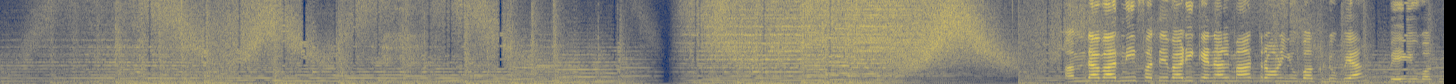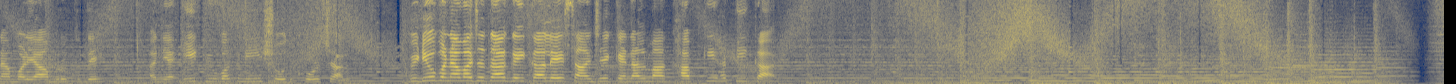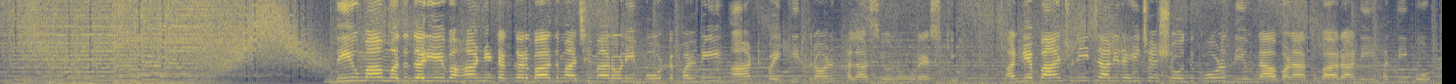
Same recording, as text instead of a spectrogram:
અમદાવાદની ફતેવાડી કેનાલમાં ત્રણ યુવક ડૂબ્યા. બે યુવકના મળ્યા મૃતદેહ. અન્ય એક યુવકની શોધખોળ ચાલુ. વીડિયો બનાવવા જતા ગઈકાલે સાંજે કેનાલમાં ખાબકી હતી કાર. દીવમાં મધદરિયે વહાણની ટક્કર બાદ માછીમારોની બોટ પલટી, આઠ પૈકી ત્રણ ખલાસીઓનું રેસ્ક્યુ. અન્ય પાંચની ચાલી રહી છે શોધખોળ, દીવના વણાકબારાની હતી બોટ.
